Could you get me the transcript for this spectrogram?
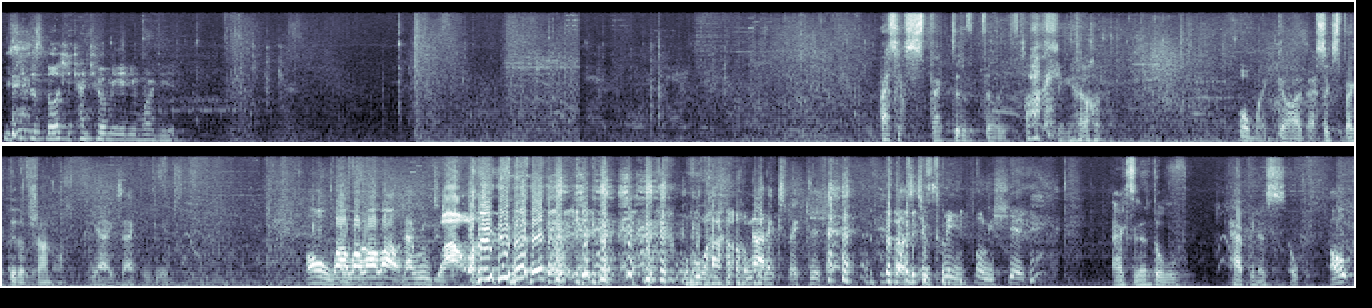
You see this village, you can't kill me anymore, dude. As expected of Billy. Fucking hell. Oh my god, as expected of Sean. Yeah, exactly, dude. Oh, wow, wow, wow, wow. That root. Wow. wow. Not expected. That's too clean. Holy shit. Accidental happiness. Oh. Oh,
